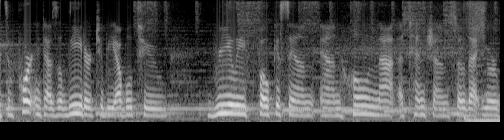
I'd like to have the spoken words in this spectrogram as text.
It's important as a leader to be able to really focus in and hone that attention so that you're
